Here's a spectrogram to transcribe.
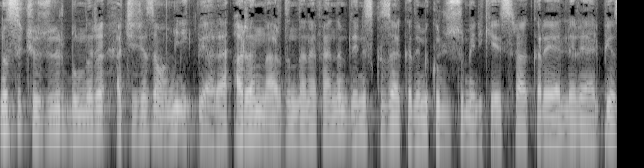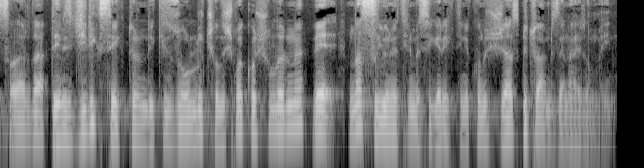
nasıl çözülür bunları açacağız ama minik bir ara. Aranın ardından efendim Deniz Kızı Akademi kurucusu Melike Esra Karayel'le reel piyasalarda denizcilik sektöründeki zorlu çalışma koşullarını ve nasıl yönetilmesi gerektiğini konuşacağız. Lütfen bizden ayrılmayın.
